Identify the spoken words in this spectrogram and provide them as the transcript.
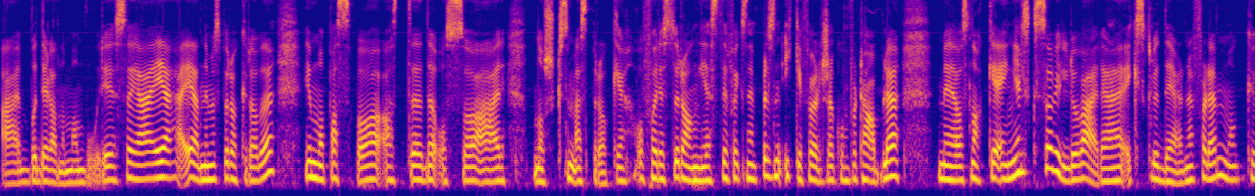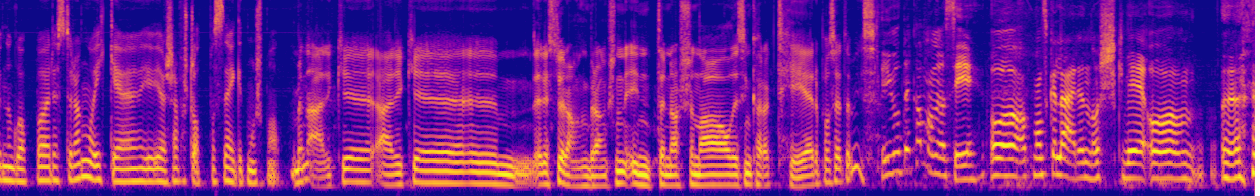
er, det landet man bor i. Så jeg er enig med Språkrådet. Vi må passe på at det også er norsk som er språket. Og for restaurantgjester f.eks. som ikke føler seg komfortable med å snakke engelsk, så vil det jo være ekskluderende for dem å kunne gå på restaurant og ikke gjøre seg forstått på sitt eget morsmål. Men er ikke, er ikke uh, restaurantbransjen internasjonal i sin karakter, på sett og vis? Jo, det kan man jo si. Og at man skal lære norsk ved å uh,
